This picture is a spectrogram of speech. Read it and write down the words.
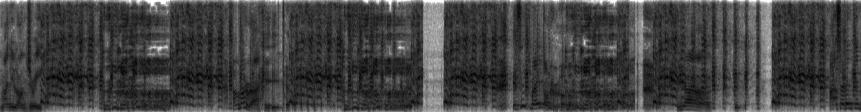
money laundry. Am I right? Is it right or wrong? yeah. Ah, $17,000.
